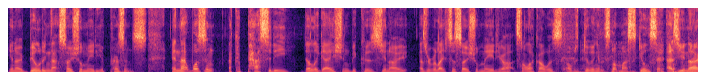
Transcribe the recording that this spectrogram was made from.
you know, building that social media presence. And that wasn't a capacity delegation because you know as it relates to social media it's not like I was I was doing it it's not my skill set as you know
